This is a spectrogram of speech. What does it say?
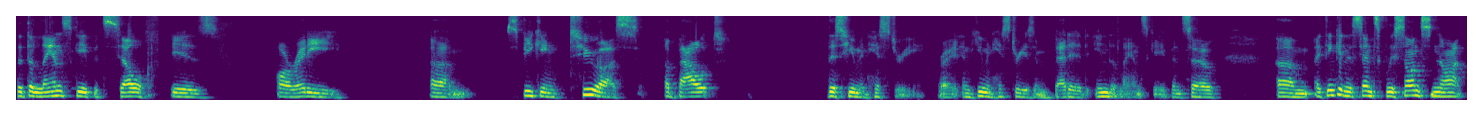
that the landscape itself is already um, speaking to us about this human history, right? And human history is embedded in the landscape. And so um, I think, in a sense, Glissant's not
